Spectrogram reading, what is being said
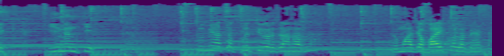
एक विनंती. तुम्ही आता पृथ्वीवर जाणार ना तर माझ्या बायकोला भेटा.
